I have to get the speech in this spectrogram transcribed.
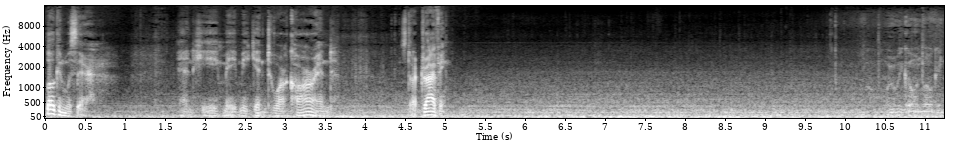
Logan was there. And he made me get into our car and start driving. Where are we going, Logan?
